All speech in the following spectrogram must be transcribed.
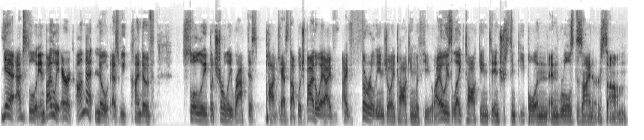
yeah, absolutely. And by the way, Eric, on that note, as we kind of slowly but surely wrap this podcast up, which by the way, I've I've thoroughly enjoyed talking with you. I always like talking to interesting people and and rules designers. Um,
